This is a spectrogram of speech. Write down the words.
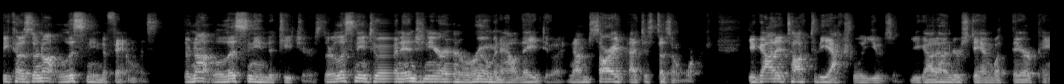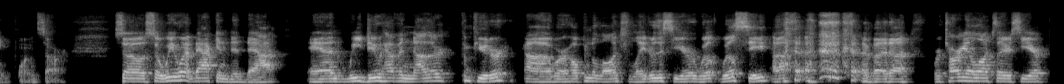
because they're not listening to families. They're not listening to teachers. They're listening to an engineer in a room and how they do it. And I'm sorry, that just doesn't work you got to talk to the actual user. You got to understand what their pain points are. So, so we went back and did that. And we do have another computer. Uh, we're hoping to launch later this year. We'll, we'll see. Uh, but uh, we're targeting to launch later this year.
